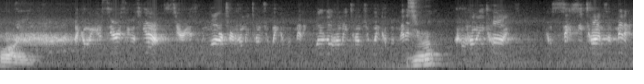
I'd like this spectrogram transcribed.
boy. I go, are you serious? He goes, yeah, I'm serious. We monitor how many times you wake up a minute. You want to know how many times you wake up a Zero? I go, how many times? He goes, 60 times a minute.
